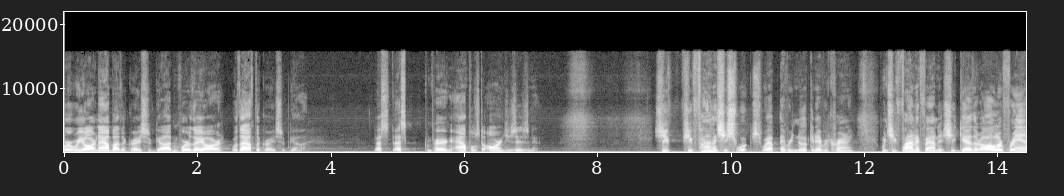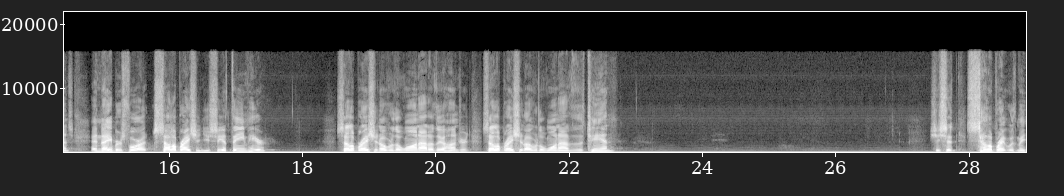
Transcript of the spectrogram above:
where we are now by the grace of God and where they are without the grace of God. That's, that's comparing apples to oranges, isn't it? She, she finally she swept every nook and every cranny. When she finally found it, she gathered all her friends and neighbors for a celebration. You see a theme here? Celebration over the one out of the hundred, celebration over the one out of the ten. She said, Celebrate with me.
